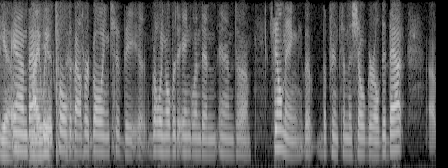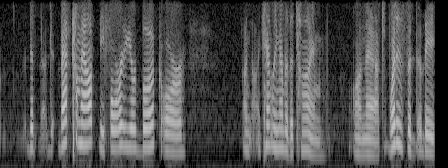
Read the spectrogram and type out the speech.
Yeah. and my that week. was told uh, about her going to the uh, going over to England and and uh, filming the the Prince and the Showgirl. Did that uh, did, did that come out before your book, or I, I can't remember the time on that. What is the the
